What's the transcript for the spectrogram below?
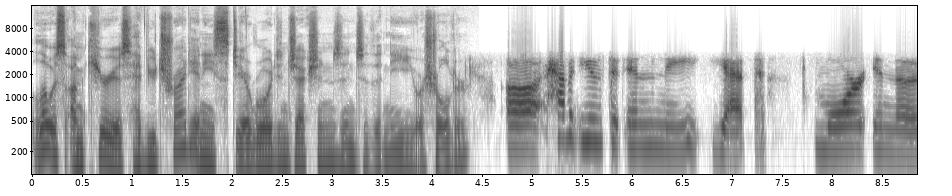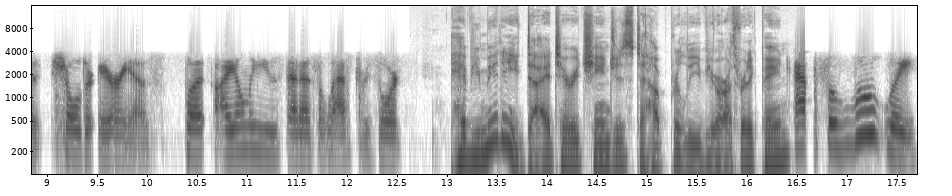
Lois, I'm curious, have you tried any steroid injections into the knee or shoulder? Uh, haven't used it in the knee yet, more in the shoulder areas but I only use that as a last resort. Have you made any dietary changes to help relieve your arthritic pain? Absolutely.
